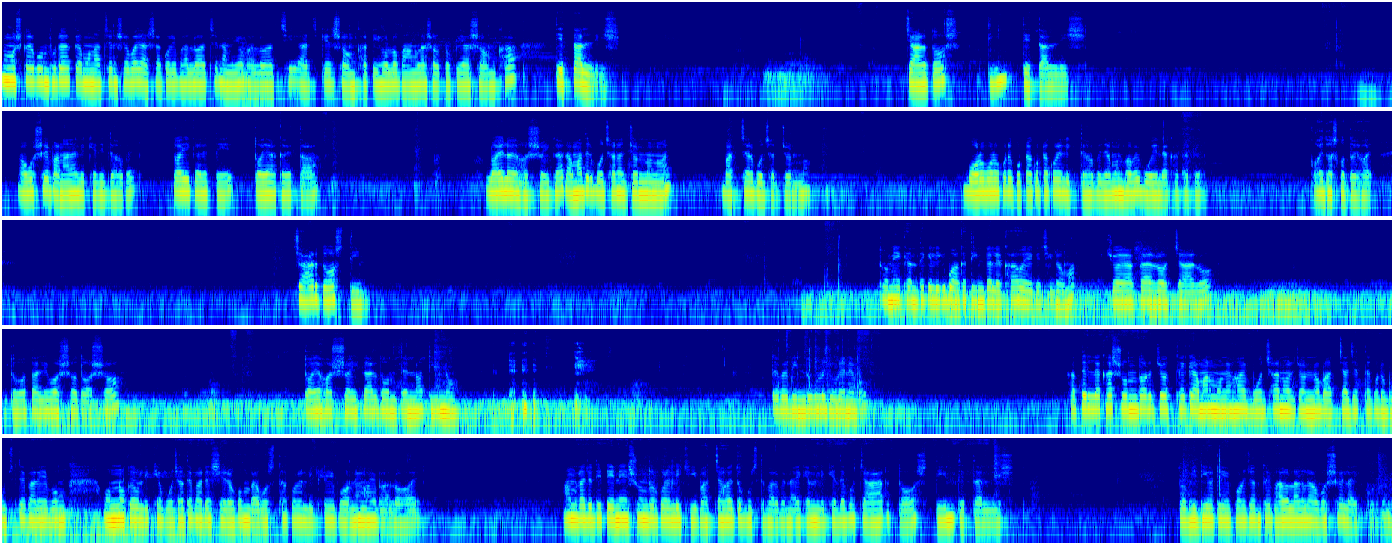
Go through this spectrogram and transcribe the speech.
নমস্কার বন্ধুরা, কেমন আছেন সবাই? আশা করি ভালো আছেন, আমিও ভালো আছি। আজকের সংখ্যাটি হলো বাংলা শতকীয়ার সংখ্যা তেতাল্লিশ। চার দশ তিন তেতাল্লিশ। অবশ্যই বানানে লিখে দিতে হবে। তয় আকারে তে, তয় আকারে তা। লয় লয় হস্যইকার আমাদের বোঝানোর জন্য নয়, বাচ্চার বোঝার জন্য। বড় বড় করে গোটা গোটা করে লিখতে হবে। যেমনভাবে বইয়ে লেখা থাকে। কয় দশ কতই হয়? চার, দশ, তিন। তো আমি এখান থেকে লিখব, আগে তিনটা লেখা হয়ে গেছিল আমার। জয়াকার র, চার র। দ, তালিবর্ষ, দশ তয় হর্ষইকার দন্তেন্ন তিন তো এবার বিন্দুগুলো জুড়ে নেব। হাতের লেখার সৌন্দর্য থেকে আমার মনে হয় বোঝানোর জন্য বাচ্চা যাতে করে বুঝতে পারে এবং অন্য কেউ লিখে বোঝাতে পারে সেরকম ব্যবস্থা করে লিখলেই মনে হয় ভালো হয়। আমরা যদি টেনে সুন্দর করে লিখি, বাচ্চা হয়তো বুঝতে পারবে না। এখানে লিখে দেব চার, দশ, তিন, তেতাল্লিশ। তো ভিডিওটি এ পর্যন্তই। ভালো লাগলে অবশ্যই লাইক করবেন।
